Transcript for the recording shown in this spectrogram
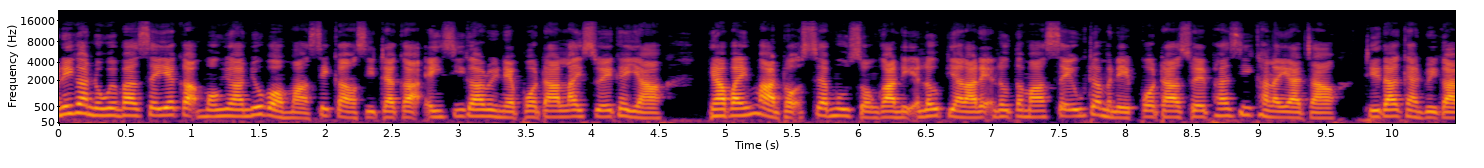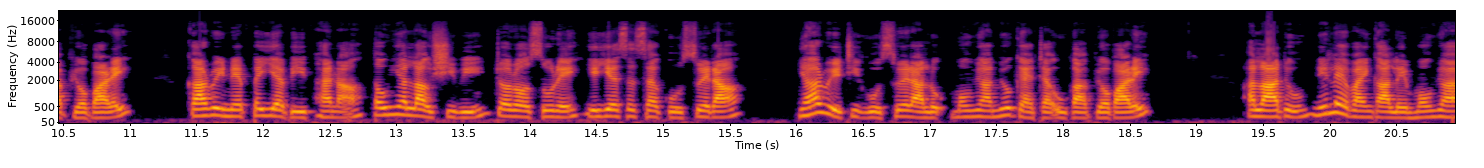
မနေ့ကနိုဝင်ဘာ10ရက်ကမုံရွာမြို့ပေါ်မှာစစ်ကောင်စီတပ်ကအိမ်စီးကားတွေနဲ့ပေါ်တာလိုက်ဆွဲခဲ့ရာညပိုင်းမှာတော့ဆက်မှုဆောင်ကနေအလုတ်ပြန်လာတဲ့အလုတ်သမား10ဦးတက်မနေပေါ်တာဆွဲဖမ်းဆီးခံလိုက်ရကြောင်းဒေသခံတွေကပြောပါတယ်။ကားတွေနဲ့ပိတ်ရက်ပြီးဖမ်းတာ3ရက်လောက်ရှိပြီးတော်တော်ဆိုးတယ်ရရဆက်ဆက်ကိုဆွဲတာညတွေအထိကိုဆွဲတာလို့မုံရွာမြို့ကန်တပ်ဦးကပြောပါတယ်။အလားတူနေ့လယ်ပိုင်းကလည်းမုံရွာ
